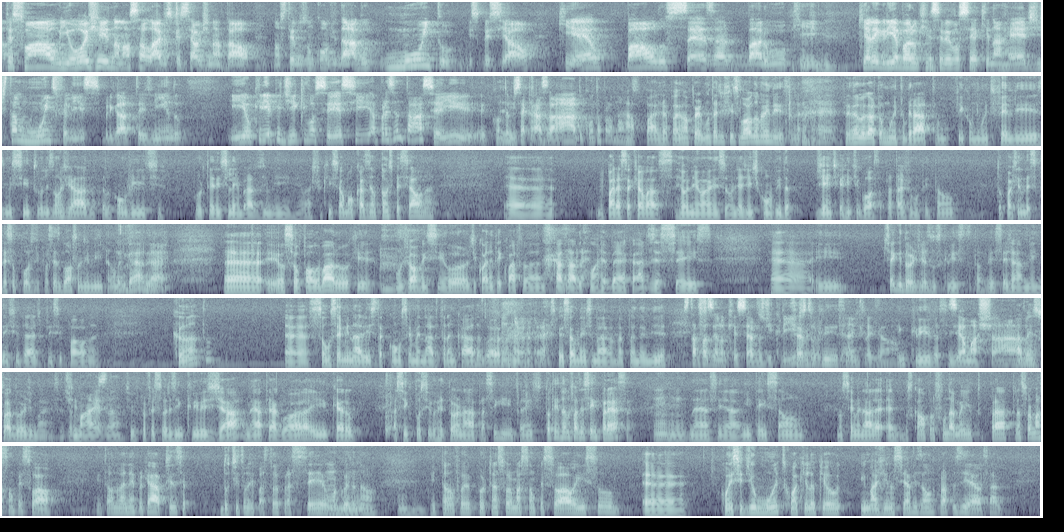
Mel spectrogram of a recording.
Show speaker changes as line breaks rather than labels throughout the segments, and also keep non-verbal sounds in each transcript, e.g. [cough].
Fala pessoal, e hoje na nossa live especial de Natal nós temos um convidado muito especial que é o Paulo César Baruch. Que alegria, Baruch, receber você aqui na Red. A gente está muito feliz, obrigado por ter vindo. E eu queria pedir que você se apresentasse aí, quanto tempo você é casado, conta para nós.
Rapaz, já foi uma pergunta difícil logo no início, né? [laughs] em primeiro lugar, estou muito grato, fico muito feliz, me sinto lisonjeado pelo convite, por terem se lembrado de mim. Eu acho que isso é uma ocasião tão especial, né? É, me parece aquelas reuniões onde a gente convida gente que a gente gosta para estar junto. Então, estou partindo desse pressuposto de que vocês gostam de mim, então obrigado. [laughs] É. É, eu sou Paulo Baruch, um jovem senhor de 44 anos, casado com a Rebeca há 16, é, e seguidor de Jesus Cristo, talvez seja a minha identidade principal. Né? Canto, é, sou um seminarista com um seminário trancado agora, [laughs] especialmente na, na pandemia.
Você está fazendo o quê? Servos de Cristo?
Servos de Cristo.
Ah, que legal.
Incrível, assim.
Zé Machado.
Abençoador demais.
Eu demais,
tive,
né?
Tive professores incríveis já, né, até agora, e quero assim que possível retornar para seguir em frente. Estou tentando fazer sem pressa,
uhum.
né? Assim, a minha intenção no seminário é buscar um aprofundamento para transformação pessoal. Então não é nem porque ah, preciso ser do título de pastor para ser uma uhum. coisa não.
Uhum.
Então foi por transformação pessoal e isso é, coincidiu muito com aquilo que eu imagino ser a visão do próprio Ziel, sabe?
